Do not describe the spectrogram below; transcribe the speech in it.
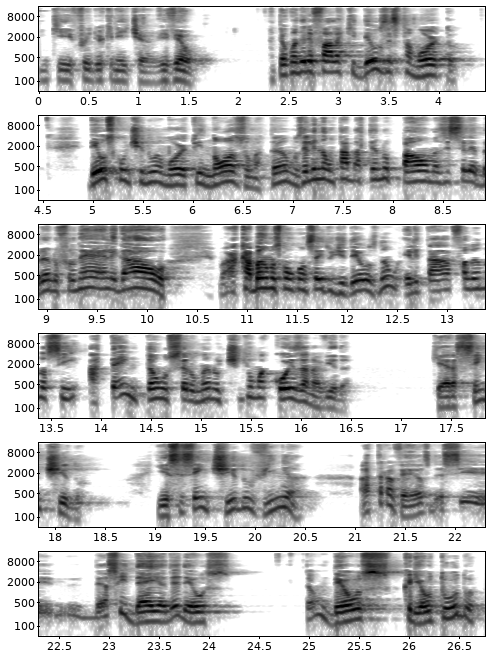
em que Friedrich Nietzsche viveu. Então, quando ele fala que Deus está morto, Deus continua morto e nós o matamos, ele não está batendo palmas e celebrando, falando, é legal, acabamos com o conceito de Deus. Não, ele está falando assim: até então o ser humano tinha uma coisa na vida, que era sentido. E esse sentido vinha através desse, dessa ideia de Deus. Então, Deus criou tudo.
